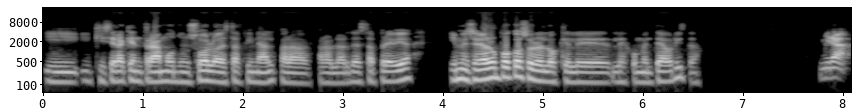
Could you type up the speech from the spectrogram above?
Y, quisiera que entramos de un solo a esta final para, para hablar de esta previa y mencionar un poco sobre lo que les comenté ahorita. Mira,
